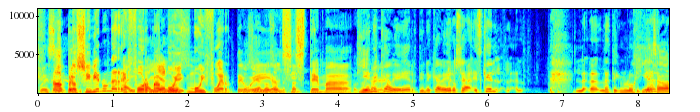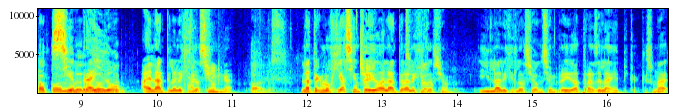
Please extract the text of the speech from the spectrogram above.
Puede No, ser. pero si viene una ¿Hay- reforma hay muy, muy fuerte, ¿Los güey, al están? sistema. Pues Tiene que haber, tiene que haber. O sea, es que la, la- la- tecnología siempre ha ido adelante de la Ah, legislación. Ah, la tecnología siempre Sí, ha ido adelante de la sí, legislación. Y la legislación siempre ha ido atrás de la ética, que es una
